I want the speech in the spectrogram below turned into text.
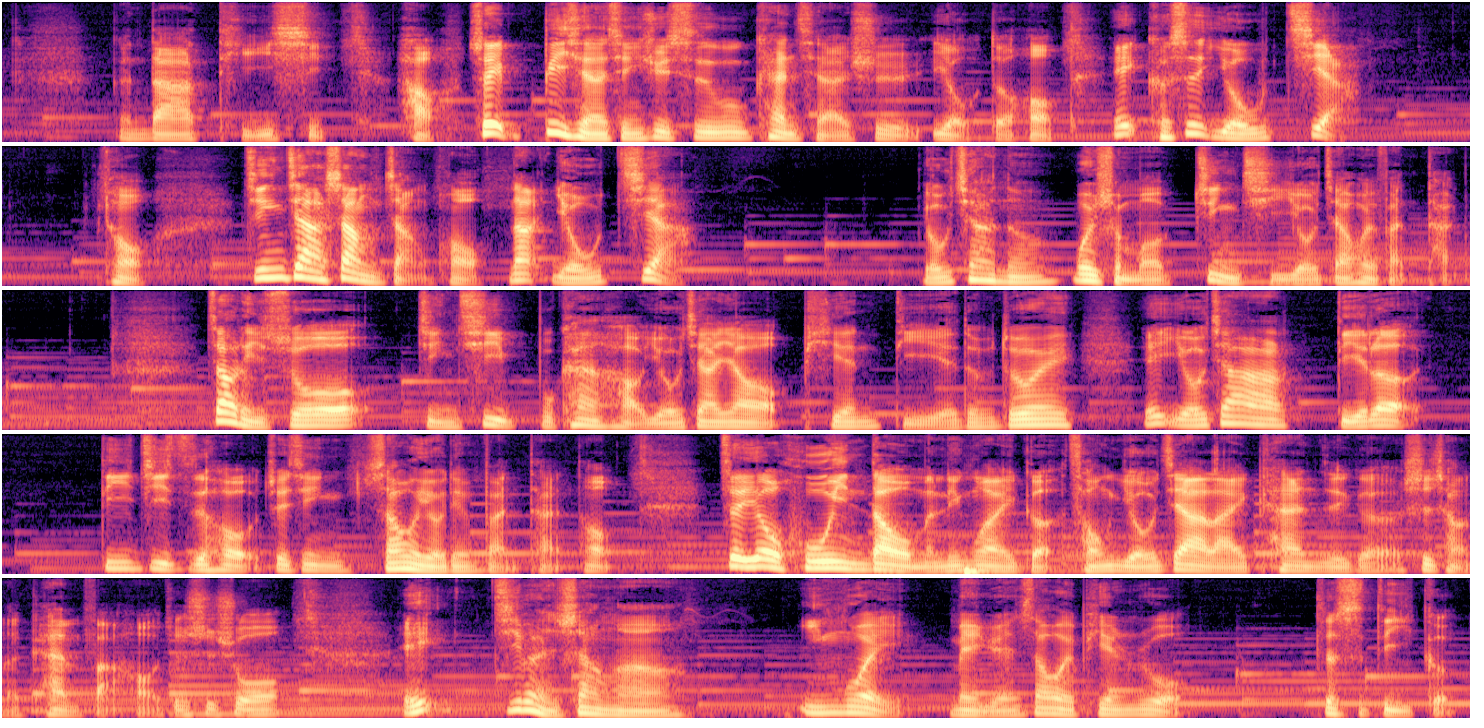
跟大家提醒，好，所以避险的情绪似乎看起来是有的哈，诶，可是油价，好。金价上涨，吼，那油价，油价呢？为什么近期油价会反弹？照理说，景气不看好，油价要偏跌，对不对？诶，油价跌了第一季之后，最近稍微有点反弹，吼，这又呼应到我们另外一个从油价来看这个市场的看法，哈，就是说，诶，基本上啊，因为美元稍微偏弱，这是第一个。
